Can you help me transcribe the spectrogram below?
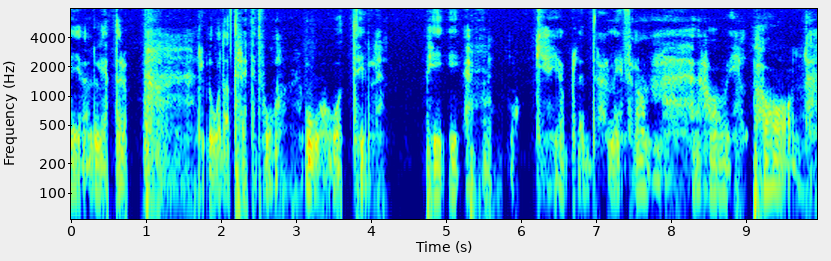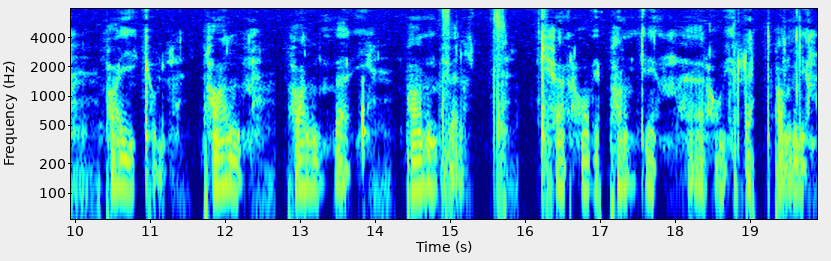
Jag letar upp låda 32 OH till PEF. Och jag bläddrar mig fram. Här har vi Pal, Pajkull, Palm, Palmberg, Palmfält. Och här har vi Palmgren. Här har vi rätt Palmgren.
